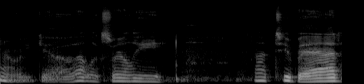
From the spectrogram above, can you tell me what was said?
There we go. That looks really not too bad.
